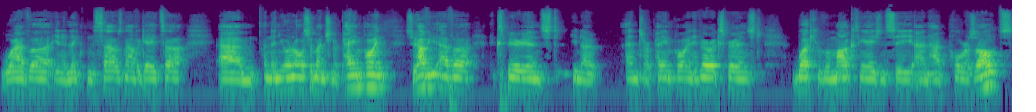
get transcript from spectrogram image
wherever, you know, LinkedIn Sales Navigator. Um, and then you want to also mention a pain point. So have you ever experienced, you know, enter a pain point? Have you ever experienced working with a marketing agency and had poor results?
